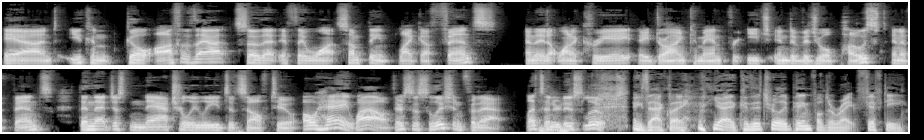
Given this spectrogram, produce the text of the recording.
And you can go off of that so that if they want something like a fence, and they don't want to create a drawing command for each individual post in a fence, then that just naturally leads itself to, oh, hey, wow, there's a solution for that. Let's introduce loops. Exactly. Yeah, because it's really painful to write 50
